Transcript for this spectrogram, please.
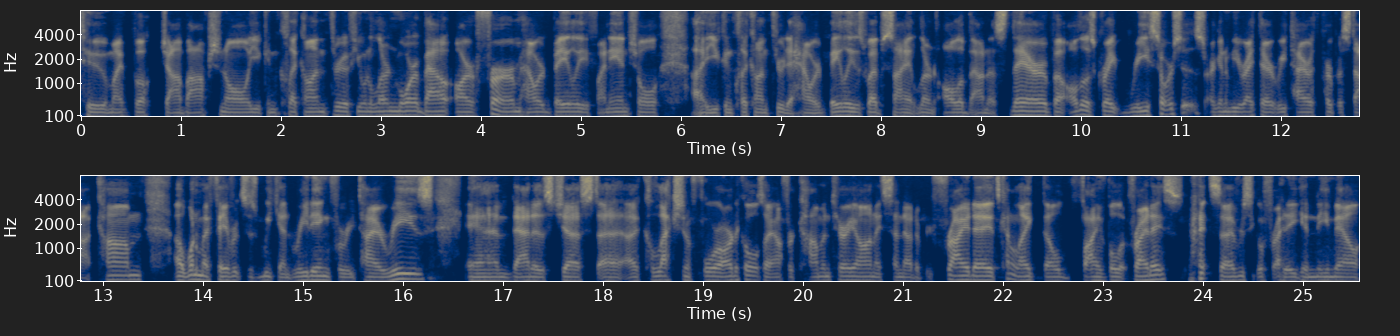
to my book, Job Optional. You can click on through if you want to learn more about our firm, Howard Bailey Financial. Uh, you can click on through to Howard Bailey's website, learn all about us there. But all those great resources are going to be right there there at retirewithpurpose.com. Uh, one of my favorites is Weekend Reading for Retirees, and that is just a, a collection of four articles I offer commentary on. I send out every Friday. It's kind of like the old Five Bullet Fridays, right? So every single Friday you get an email,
